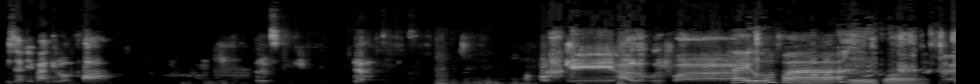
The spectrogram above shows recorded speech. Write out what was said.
Bisa dipanggil Ulfa terus udah Oke, halo Ulfa. Hai Ulfa. Hai Ulfa. Halo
